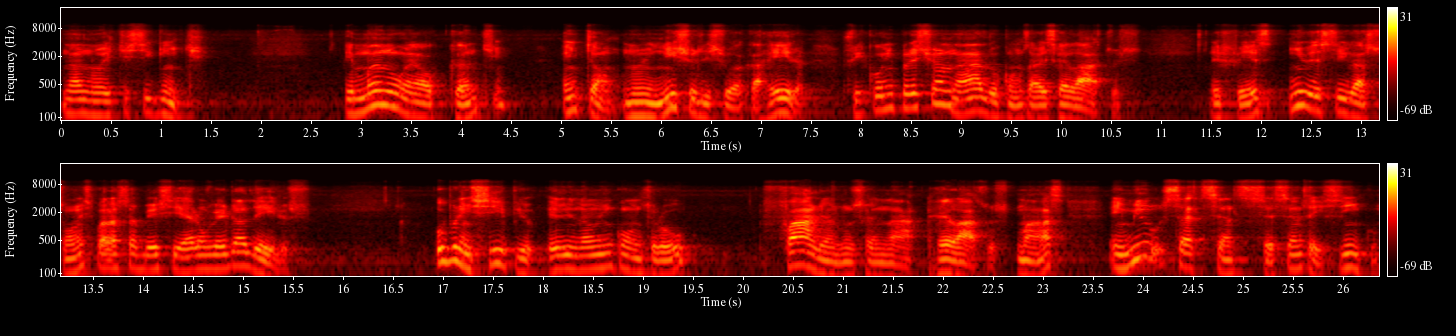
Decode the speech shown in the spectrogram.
na noite seguinte. Emmanuel Kant, então, no início de sua carreira, ficou impressionado com tais relatos e fez investigações para saber se eram verdadeiros. O princípio, ele não encontrou falha nos relatos, mas em 1765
